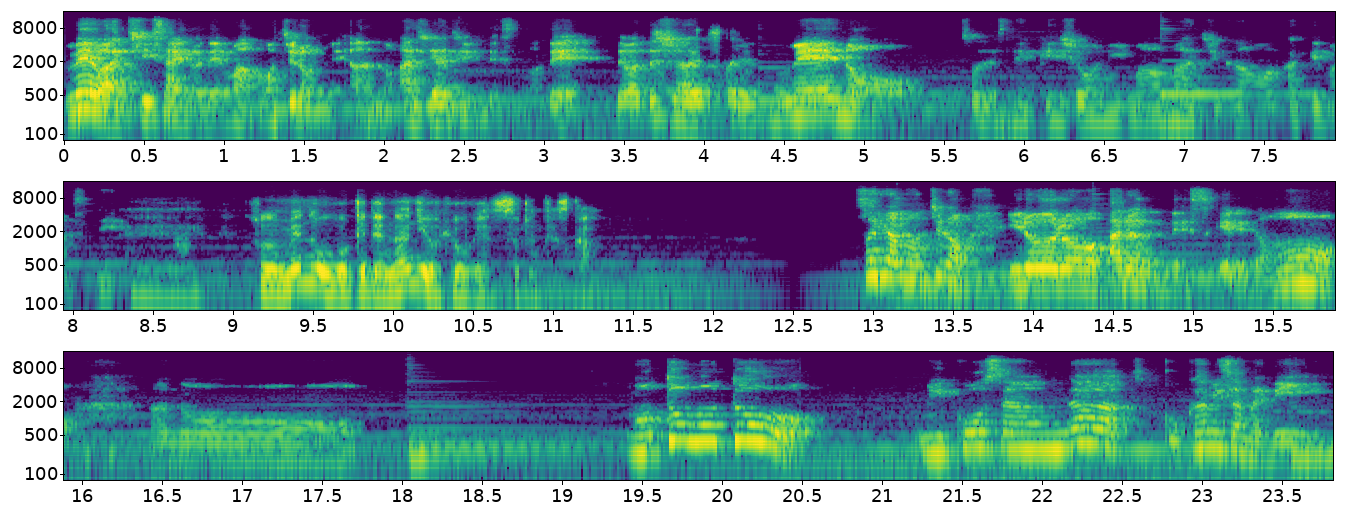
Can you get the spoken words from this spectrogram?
目は小さいので、まあ、もちろんねあのアジア人ですので。で私はやっぱり目のそうですね化粧にまあまあ時間はかけますね。その目の動きで何を表現するんですか？それはもちろんいろいろあるんですけれども、あのー、もともと巫女さんがこう神様に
